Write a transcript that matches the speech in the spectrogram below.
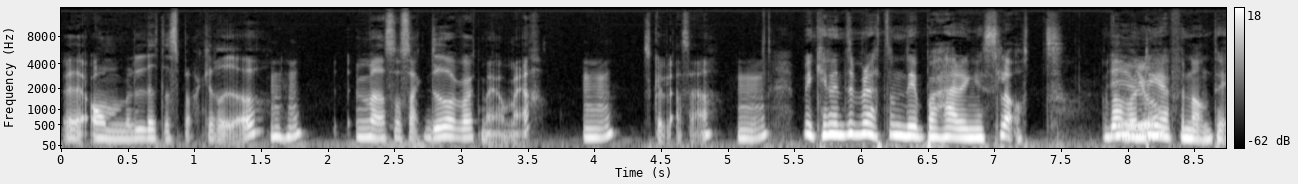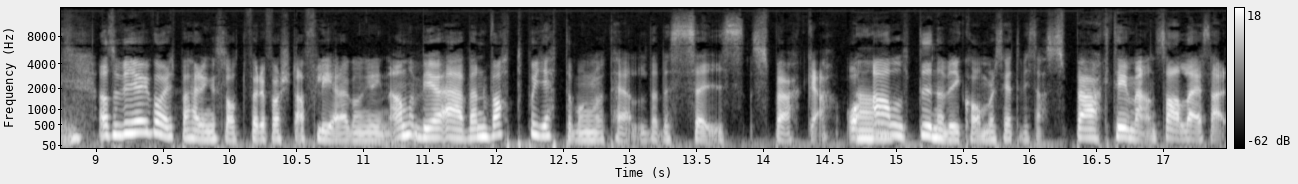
eh, om lite spökerier. Mhm. Men som sagt du har varit med om mer Mm. skulle jag säga. Mm. Men kan du inte berätta om det på Häringe slott? Vad var Jo. det för någonting? Alltså vi har ju varit på Häringe slott för det första flera gånger innan. Vi har även varit på jättemånga hotell där det sägs spöka. Och Ja. alltid när vi kommer så heter vi så här spöktimmen. Så alla är så här,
